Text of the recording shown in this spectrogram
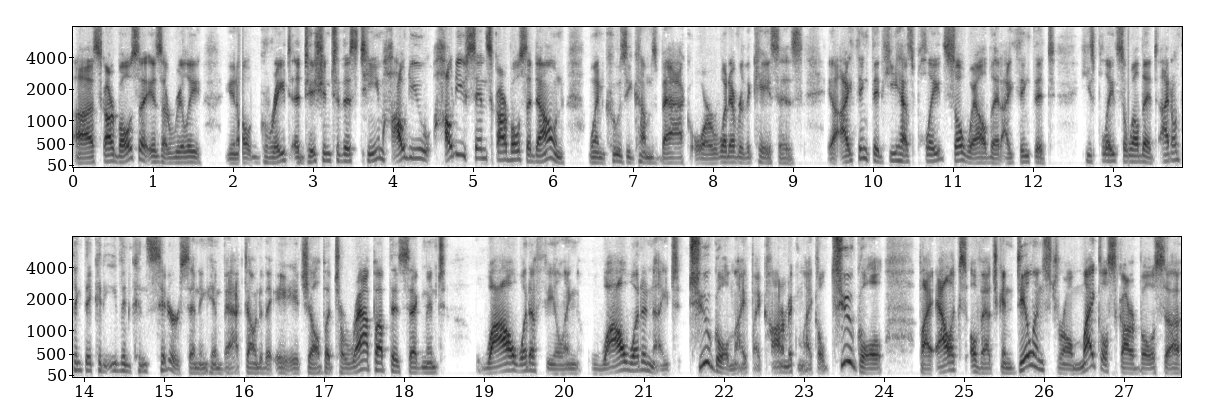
Uh, Sgarbossa is a really you know great addition to this team. How do you how do you send Sgarbossa down when Kuzi comes back or whatever the case is? I think that he has played so well that I think that he's played so well that I don't think they could even consider sending him back down to the AHL. But to wrap up this segment, wow, what a feeling. Wow, what a night. Two goal night by Connor McMichael, two goal by Alex Ovechkin, Dylan Strome, Michael Sgarbossa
